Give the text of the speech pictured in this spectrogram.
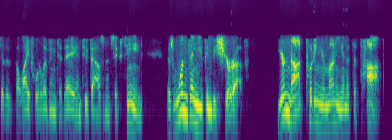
to the, the life we're living today in 2016, there's one thing you can be sure of. You're not putting your money in at the top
